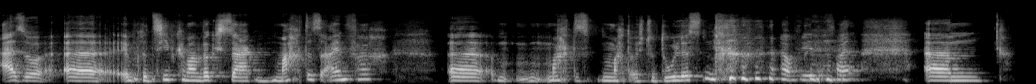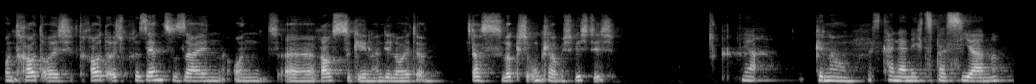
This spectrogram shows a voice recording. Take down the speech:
Also äh, im Prinzip kann man wirklich sagen, macht es einfach. Äh, macht, es, macht euch To-Do-Listen auf jeden Fall. Ähm, und traut euch, traut euch präsent zu sein und äh, rauszugehen an die Leute. Das ist wirklich unglaublich wichtig. Ja. Genau. Es kann ja nichts passieren.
